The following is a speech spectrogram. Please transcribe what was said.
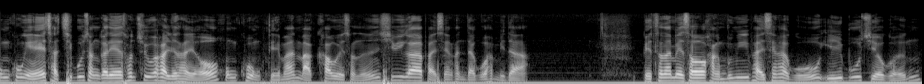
홍콩의 자치부 장관의 선출과 관련하여 홍콩, 대만, 마카오에서는 시위가 발생한다고 합니다. 베트남에서 강붐이 발생하고 일부 지역은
